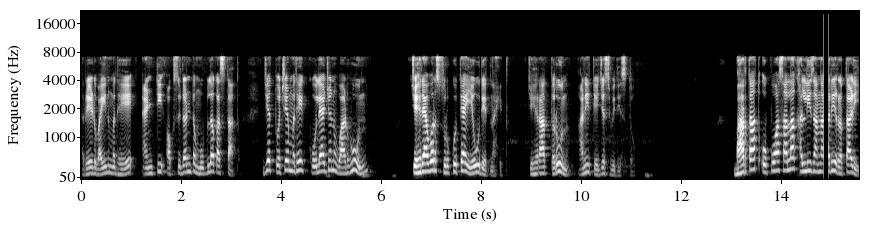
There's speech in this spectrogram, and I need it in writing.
रेड वाईनमध्ये अँटीऑक्सिडंट मुबलक असतात जे त्वचेमध्ये कोलॅजन वाढवून चेहऱ्यावर सुरकुत्या येऊ देत नाहीत. चेहरा तरुण आणि तेजस्वी दिसतो. भारतात उपवासाला खाल्ली जाणारी रताळी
